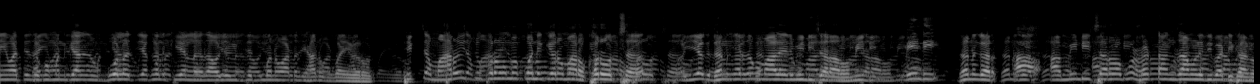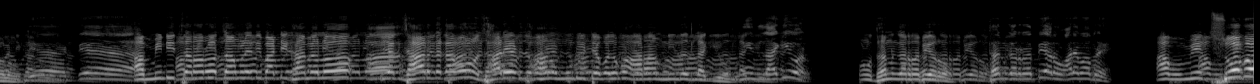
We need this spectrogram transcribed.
काही मातीचं मन केलं बोलत एकल केलं जाऊ इज्जत मन वाटत हानू काही करो ठीक छे मारो चुकरो मग कोणी केरो मारो खरो छ एक धनगर जाऊ माळे मिंडी चरारो मेंढी मिंडी. धनगर. आ चरा चरारो पर हट्टान दी बाटी खामेलो? आ चरा चरारो जांभळे दी बाटी खामेलो. एक झाड दगावो झाडे जो मुंडी टेको आराम नींद लागियो नींद पण धनगर रबियरो. धनगर रबियरो. अरे बापरे. अब उम्मीद स्वागो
